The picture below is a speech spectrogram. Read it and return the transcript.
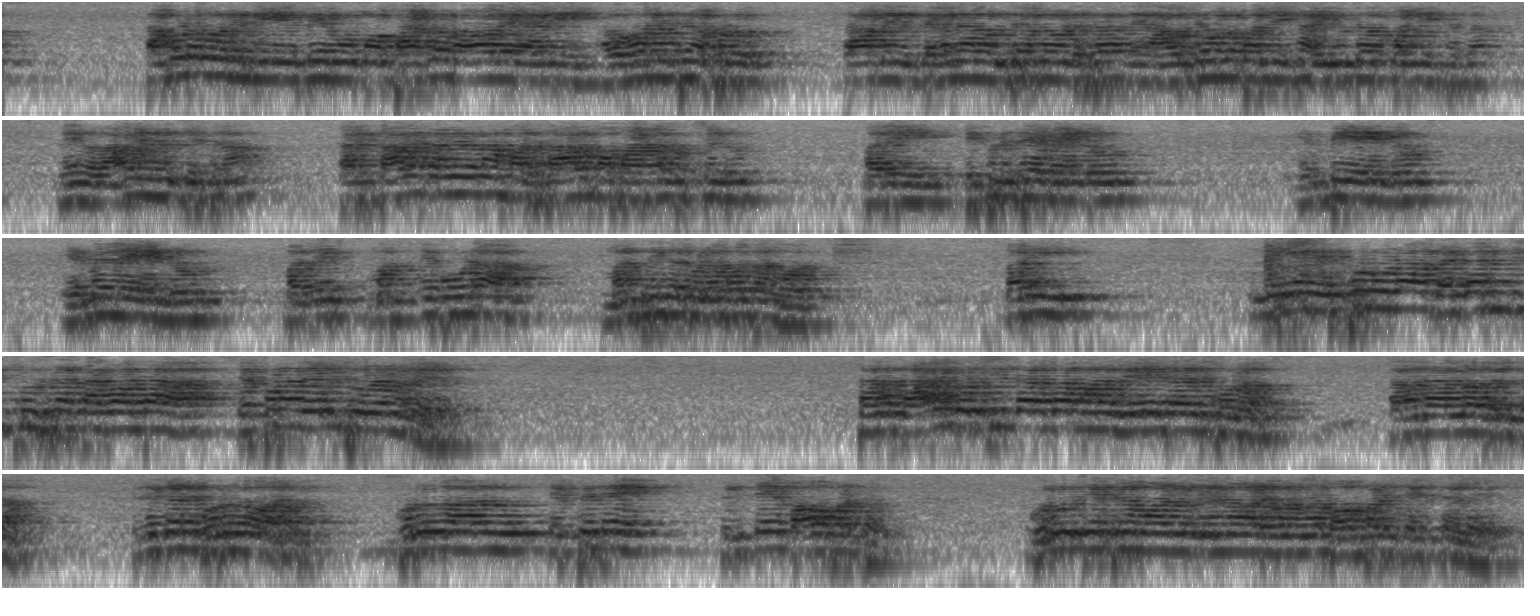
తమ్ముడు మరి మేము మా పార్టీలో రావాలి అని ఆహ్వానించినప్పుడు సార్ నేను తెలంగాణ ఉద్యోగంలో ఉండే సార్. నేను ఆ ఉద్యోగంలో పనిచేసిన ఈ ఉద్యోగం పనిచేసిన సార్. నేను రాలేదని చెప్పిన. కానీ కాలక్రమేణా మరి సార్ మా పార్టీలో వచ్చిండు. మరి డిప్యూటీ సీఎం అయ్యిండు ఎంపీ అయ్యిండు ఎమ్మెల్యే అయ్యిండు. మరి మంత్రి కూడా మంత్రిగా చూడబోతాం కావచ్చు మరి నేను ఎప్పుడు కూడా దగ్గర నుంచి చూసిన తర్వాత చెప్పడం లేదు చూడడం లేదు. తన దారికి వచ్చిన తర్వాత మనం వేరే దారి చూడం. తన దారిలో వెళ్తాం. ఎందుకంటే గురువు కావాలి. గురువు గారు చెప్పితే వింటే బాగుపడతాం. గురువు చెప్పిన వాళ్ళు విన్న వాడు ఎవరు బాగుపడే చరిత్ర లేదు.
